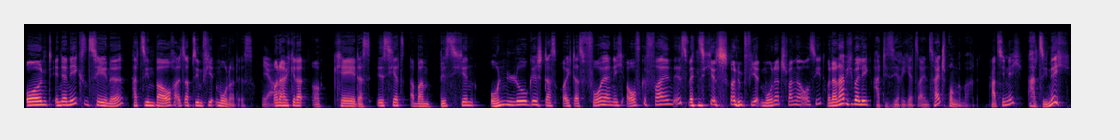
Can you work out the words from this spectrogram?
Und in der nächsten Szene hat sie einen Bauch, als ob sie im vierten Monat ist. Ja. Und da habe ich gedacht, okay, das ist jetzt aber ein bisschen unlogisch, dass euch das vorher nicht aufgefallen ist, wenn sie jetzt schon im vierten Monat schwanger aussieht. Und dann habe ich überlegt, hat die Serie jetzt einen Zeitsprung gemacht? Hat sie nicht? Hat sie nicht.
